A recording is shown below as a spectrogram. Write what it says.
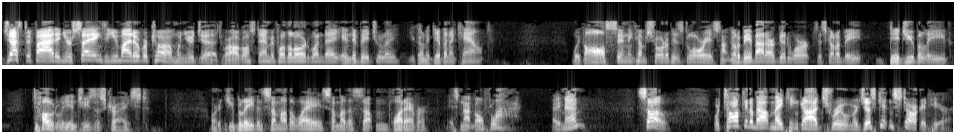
justified in your sayings and you might overcome when you're judged. We're all going to stand before the Lord one day individually. You're going to give an account. We've all sinned and come short of His glory. It's not going to be about our good works. It's going to be, did you believe totally in Jesus Christ? Or did you believe in some other way, some other something, whatever? It's not going to fly. Amen? So, we're talking about making God true, and we're just getting started here.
